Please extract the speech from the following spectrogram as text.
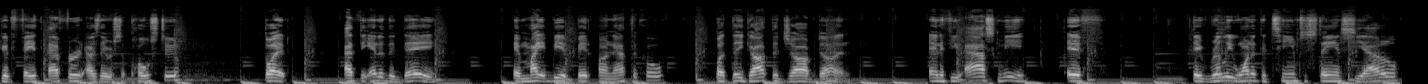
good faith effort as they were supposed to. But at the end of the day, it might be a bit unethical, but they got the job done. And if you ask me if they really wanted the team to stay in Seattle,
